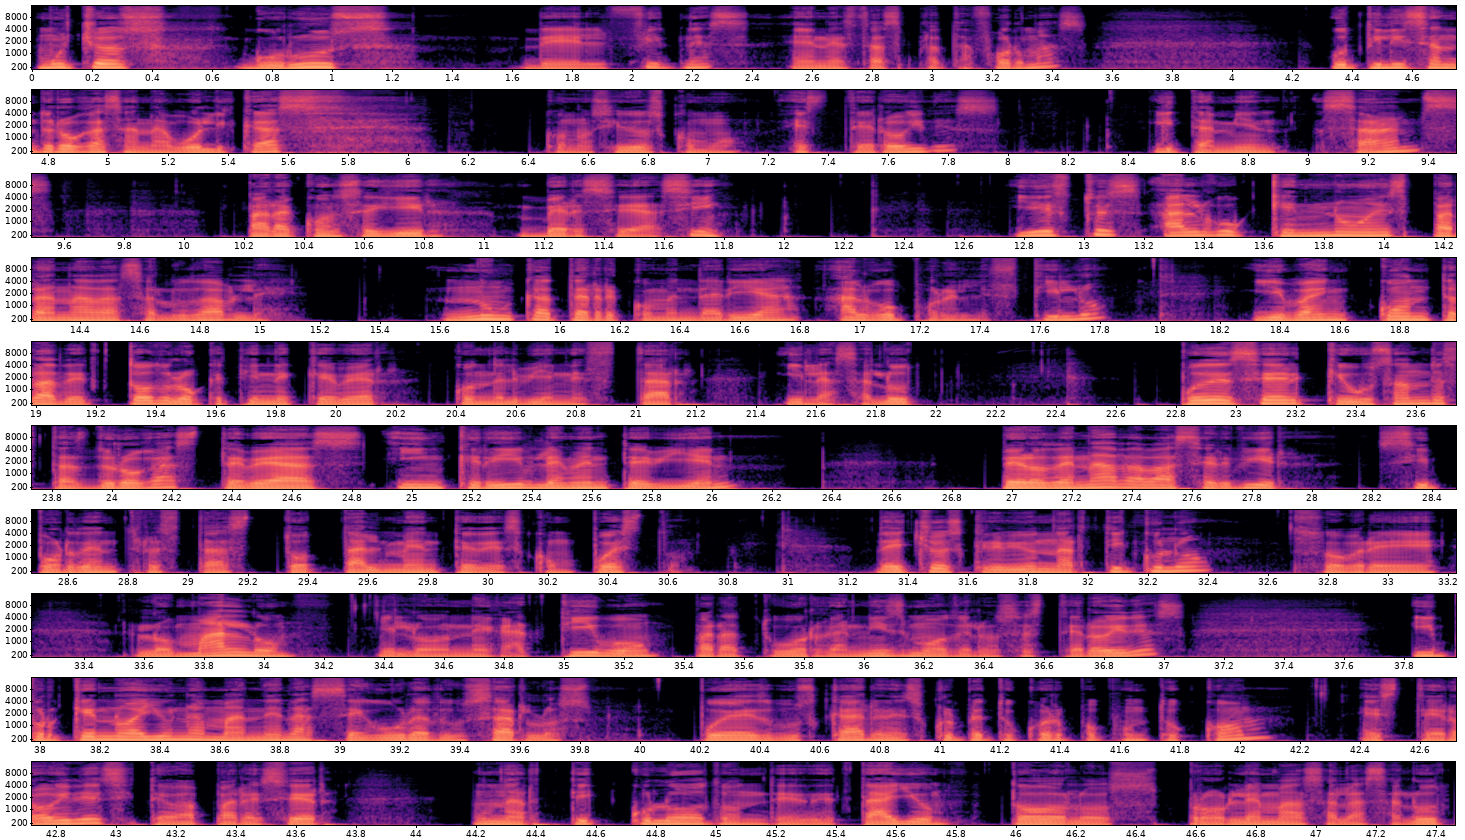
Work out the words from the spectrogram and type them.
Muchos gurús del fitness en estas plataformas utilizan drogas anabólicas, conocidos como esteroides, y también SARMs, para conseguir verse así. Y esto es algo que no es para nada saludable nunca te recomendaría algo por el estilo y va en contra de todo lo que tiene que ver con el bienestar y la salud. Puede ser que usando estas drogas te veas increíblemente bien, pero de nada va a servir si por dentro estás totalmente descompuesto. De hecho, escribí un artículo sobre lo malo y lo negativo para tu organismo de los esteroides y por qué no hay una manera segura de usarlos. Puedes buscar en esculpetucuerpo.com esteroides y te va a aparecer un artículo donde detallo todos los problemas a la salud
